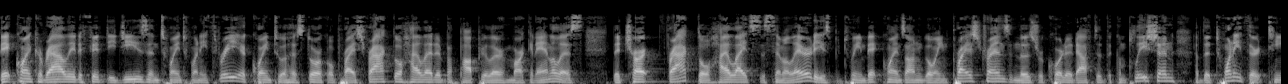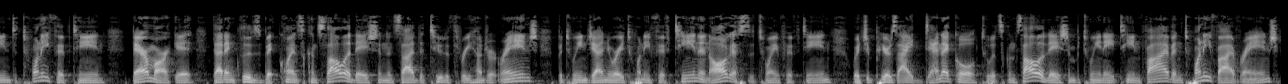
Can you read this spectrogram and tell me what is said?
Bitcoin could rally to 50 G's in 2023 according to a historical price fractal highlighted by popular market analysts. The chart fractal highlights the between Bitcoin's ongoing price trends and those recorded after the completion of the 2013 to 2015 bear market. That includes Bitcoin's consolidation inside the 2 to 300 range between January 2015 and August of 2015, which appears identical to its consolidation between 18.5 and 25 range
